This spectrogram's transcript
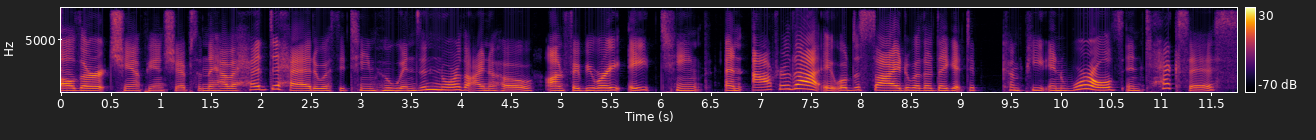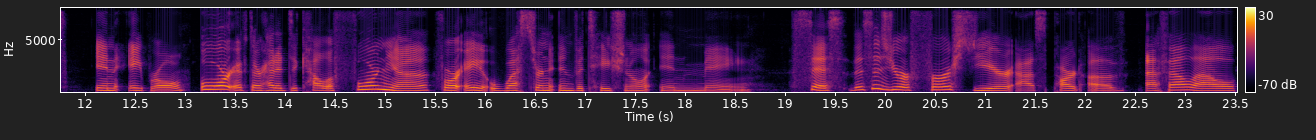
other championships and they have a head to head with the team who wins in North Idaho on February 18th. And after that, it will decide whether they get to compete in Worlds in Texas in April or if they're headed to California for a Western Invitational in May. Sis, this is your first year as part of FLL.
